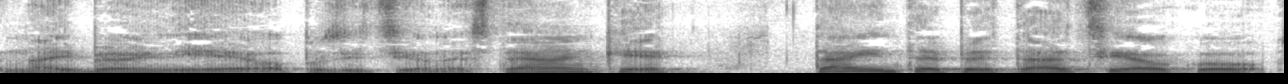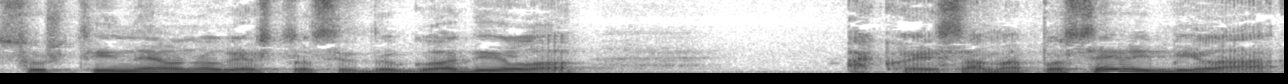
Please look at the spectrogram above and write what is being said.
najbrojnije opozicione stranke. Ta interpretacija oko suštine onoga što se dogodilo, ako je sama po sebi bila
